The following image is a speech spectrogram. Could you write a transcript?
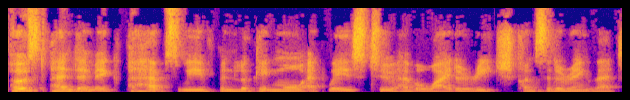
Post pandemic, perhaps we've been looking more at ways to have a wider reach, considering that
